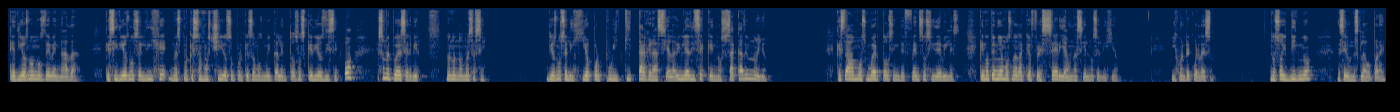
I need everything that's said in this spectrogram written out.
que Dios no nos debe nada, que si Dios nos elige no es porque somos chidos o porque somos muy talentosos, que Dios dice, oh, eso me puede servir. No, no, no, no es así. Dios nos eligió por puritita gracia. La Biblia dice que nos saca de un hoyo, que estábamos muertos, indefensos y débiles, que no teníamos nada que ofrecer y aún así Él nos eligió. Y Juan recuerda eso. No soy digno de ser un esclavo para Él.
